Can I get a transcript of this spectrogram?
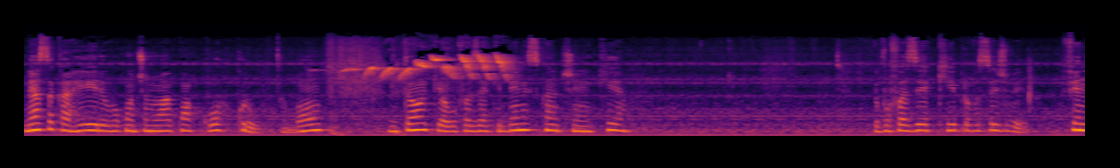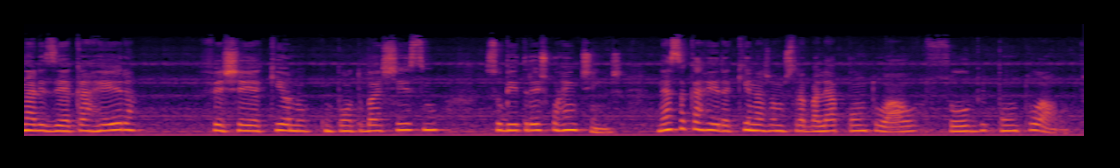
Nessa carreira eu vou continuar com a cor cru, tá bom? Então aqui, ó, vou fazer aqui bem nesse cantinho aqui. Eu vou fazer aqui para vocês verem. Finalizei a carreira, fechei aqui ó, no, com ponto baixíssimo, subi três correntinhas. Nessa carreira aqui nós vamos trabalhar ponto alto sobre ponto alto.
